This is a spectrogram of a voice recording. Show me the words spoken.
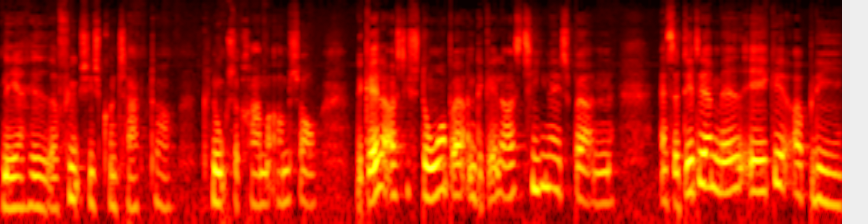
nærhed og fysisk kontakt og knus og kram og omsorg. Det gælder også de store børn, det gælder også teenagebørnene. Altså det der med ikke at blive,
